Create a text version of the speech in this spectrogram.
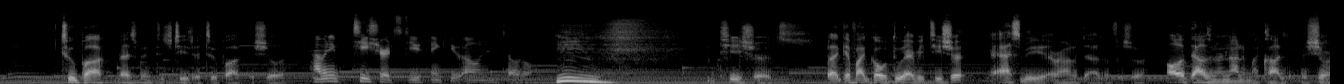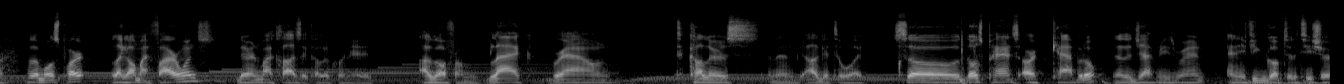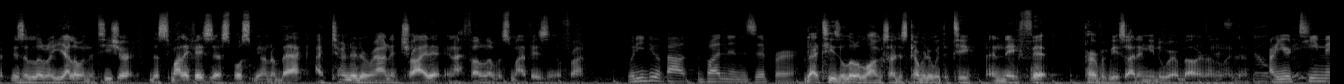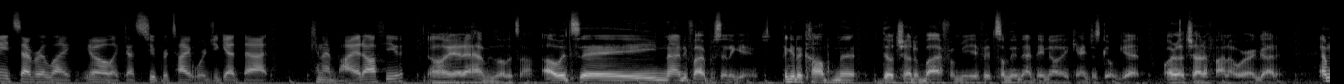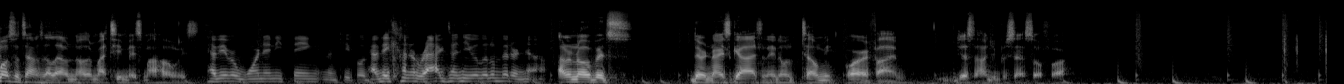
Tupac, best vintage tees are Tupac for sure. How many t-shirts do you think you own in total? T-shirts. Like if I go through every t-shirt, it has to be around a thousand for sure. All a thousand are not in my closet for sure. For the most part, like all my fire ones, they're in my closet color coordinated. I'll go from black, brown, to colors, and then I'll get to white. So those pants are Kapital, they're Japanese brand. And if you can go up to the t-shirt, there's a little yellow in the t-shirt. The smiley faces are supposed to be on the back. I turned it around and tried it, and I fell in love with smiley faces in the front. What do you do about the button in the zipper? That tee's a little long, so I just covered it with the tee, and they fit perfectly, so I didn't need to wear a belt or nothing That's like that. Are your teammates ever like, yo, like that's super tight, where'd you get that? Can I buy it off you? Oh yeah, that happens all the time. I would say 95% of games. I get a compliment, they'll try to buy from me if it's something that they know they can't just go get, or they'll try to find out where I got it. And most of the times I let them know they're my teammates, my homies. Have you ever worn anything and then people, have they kind of ragged on you a little bit or no? I don't know if it's they're nice guys and they don't tell me, or if I'm just 100% so far.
